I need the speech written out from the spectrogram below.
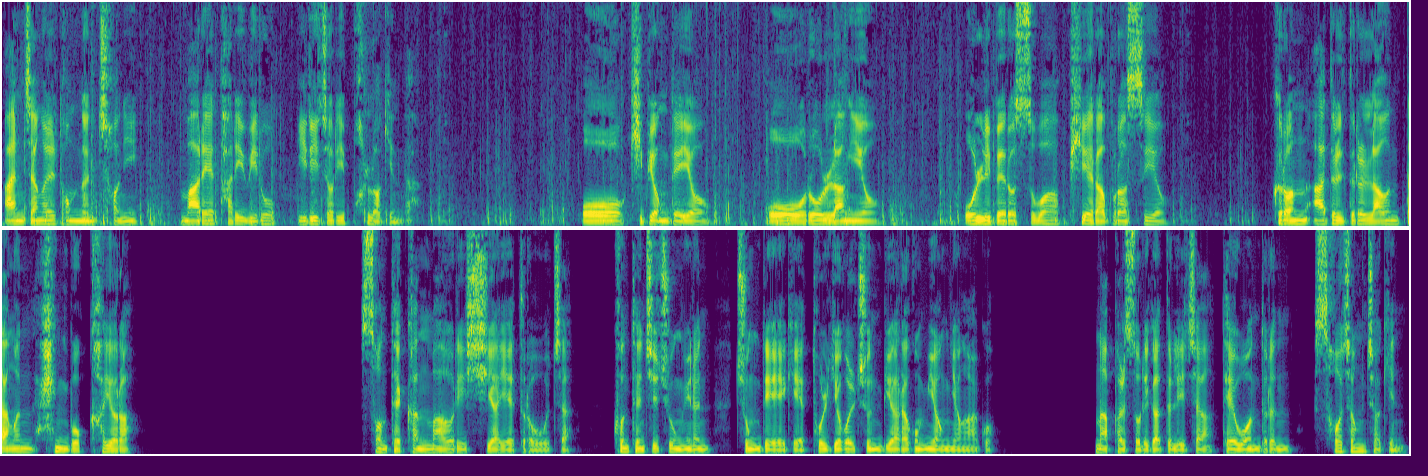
안장을 덮는 천이 말의 다리 위로 이리저리 펄럭인다. 오 기병대여, 오 롤랑이여, 올리베로스와 피에라 브라스여, 그런 아들들을 낳은 땅은 행복하여라. 선택한 마을이 시야에 들어오자 콘텐츠 중위는 중대에게 돌격을 준비하라고 명령하고 나팔 소리가 들리자 대원들은 서정적인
